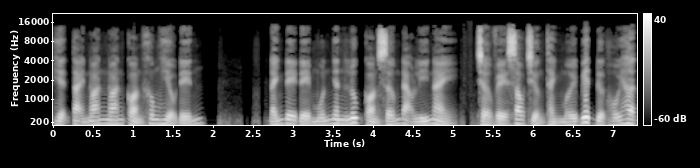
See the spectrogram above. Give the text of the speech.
Hiện tại noan noan còn không hiểu đến. Đánh đệ đệ muốn nhân lúc còn sớm đạo lý này, trở về sau trưởng thành mới biết được hối hận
